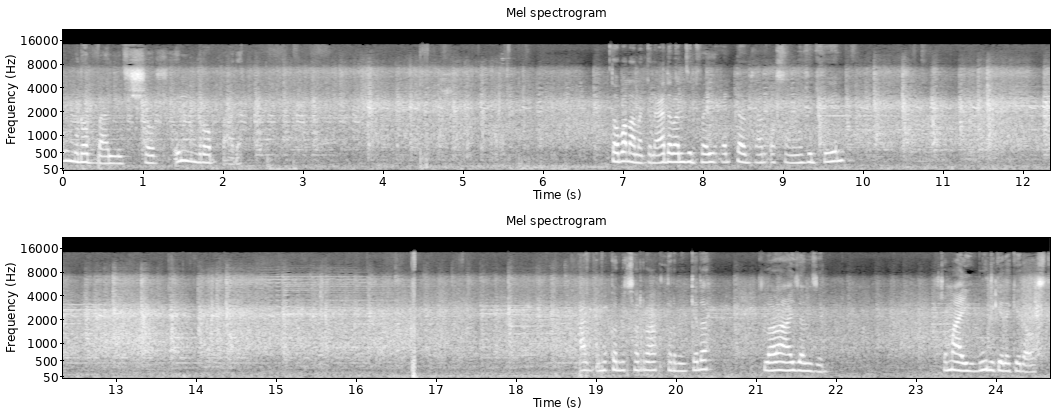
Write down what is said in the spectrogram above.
والمربع اللي في الشر المربع ده. طبعا أنا كالعادة بنزل في أي حتة مش عارف أصلا نازل فين. حاجة ممكن نتسرع أكتر من كده. لو أنا عايز أنزل. بس هما هيجيبوني كده كده أصلا.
